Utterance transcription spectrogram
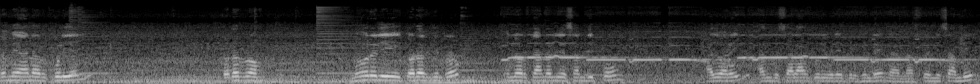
அருமையான ஒரு குளியல். தொடர்வோம் நூறலியை தொடர்கின்றோம். இன்னொரு காணொலியை சந்திப்போம். அதுவரை அந்த சலாம் கூறி விடைபெறுகின்றேன். நான் நஸ்ரன் நிசாம்பின்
